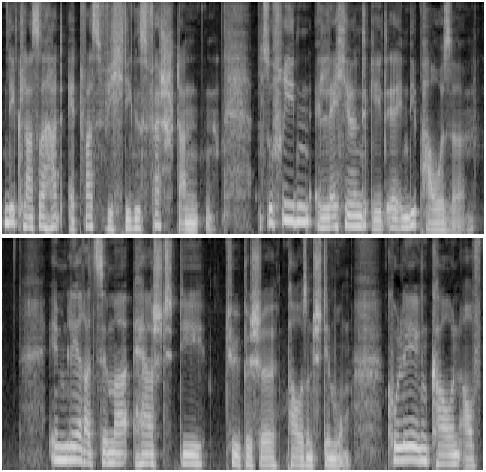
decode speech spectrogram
die Klasse hat etwas Wichtiges verstanden. Zufrieden lächelnd geht er in die Pause. Im Lehrerzimmer herrscht die typische Pausenstimmung. Kollegen kauen auf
